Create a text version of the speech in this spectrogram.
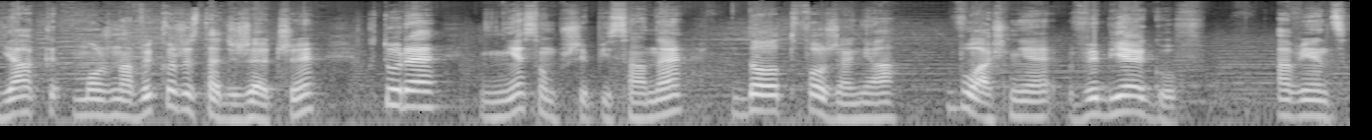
Jak można wykorzystać rzeczy, które nie są przypisane do tworzenia właśnie wybiegów. A więc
